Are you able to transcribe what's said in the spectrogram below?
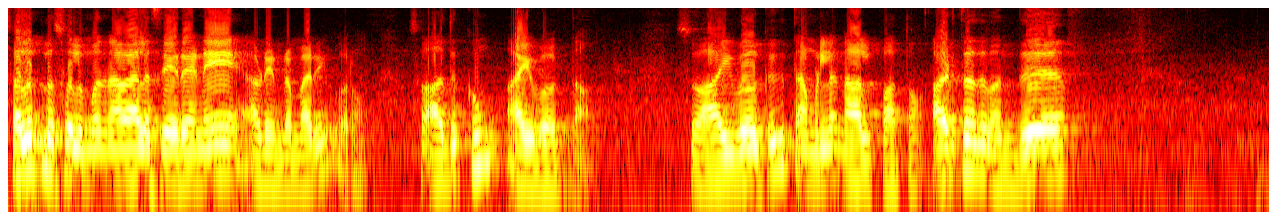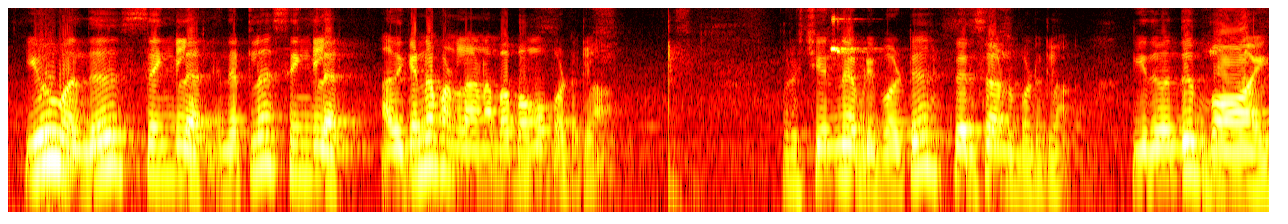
சலுப்பில் சொல்லும்போது நான் வேலை செய்கிறேனே அப்படின்ற மாதிரி வரும். ஸோ அதுக்கும் ஐ ஒர்க் தான். ஸோ ஐ ஒர்க்குக்கு தமிழில் நாலு பார்த்தோம். அடுத்தது வந்து யூ வந்து சிங்குலர் இந்த இடத்துல சிங்குலர் அதுக்கு என்ன பண்ணலாம்? நம்ம பொம்மை போட்டுக்கலாம். ஒரு சின்ன இப்படி போட்டு பெருசாக ஒன்று போட்டுக்கலாம். இது வந்து பாய்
